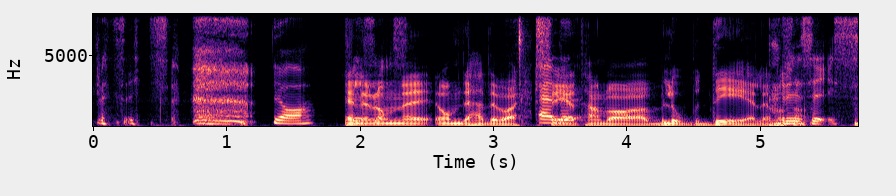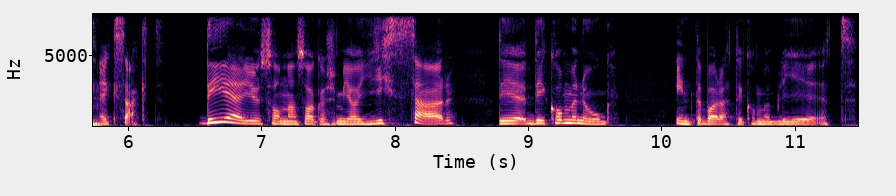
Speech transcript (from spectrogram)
precis. Ja, precis. Eller om, eh, om det hade varit, eller, säg att han var blodig eller något Precis, mm. exakt. Det är ju sådana saker som jag gissar, det, det kommer nog, inte bara att det kommer bli ett,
